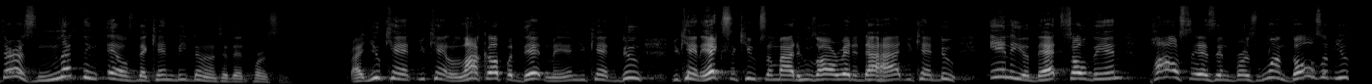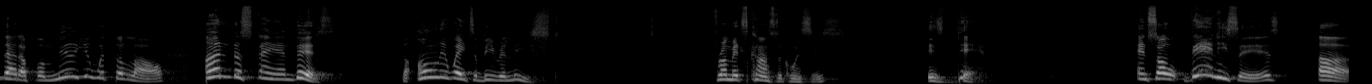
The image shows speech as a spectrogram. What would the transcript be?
there's nothing else that can be done to that person right? You can't you can't lock up a dead man. You can't do you can't execute somebody who's already died. You can't do any of that. So then paul says in verse 1 those of you that are familiar with the law understand this. The only way to be released from its consequences is death. And so then he says uh,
